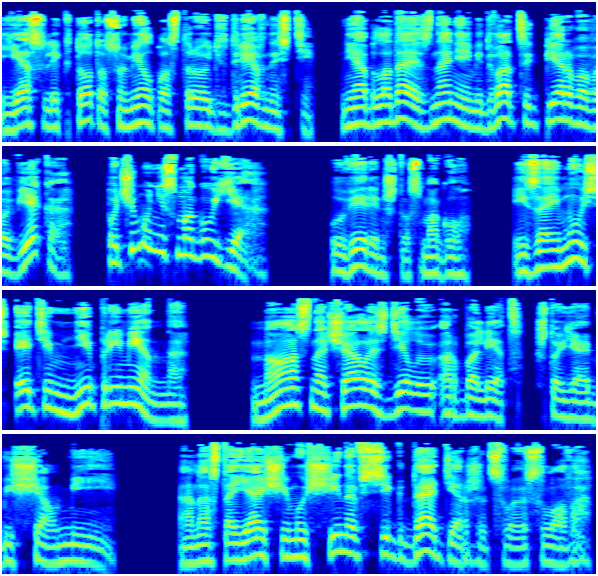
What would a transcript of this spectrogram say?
Если кто-то сумел построить в древности, не обладая знаниями 21 века, почему не смогу я? Уверен, что смогу. И займусь этим непременно, но сначала сделаю арбалет, что я обещал Мии. А настоящий мужчина всегда держит свое слово.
